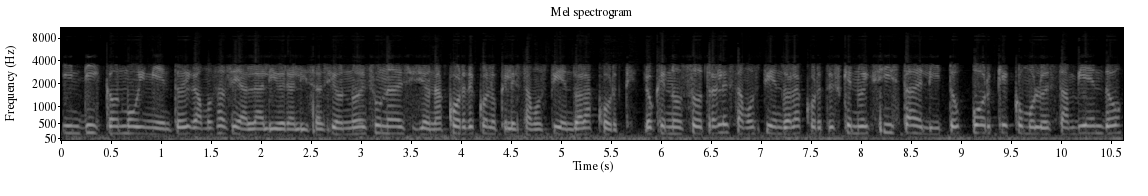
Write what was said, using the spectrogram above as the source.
indica un movimiento, digamos, hacia la liberalización, no es una decisión acorde con lo que le estamos pidiendo a la Corte. Lo que nosotras le estamos pidiendo a la Corte es que no exista delito porque, como lo están viendo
